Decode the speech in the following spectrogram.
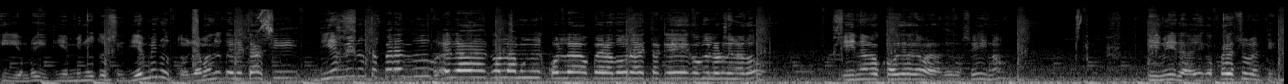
Y hombre, y 10 minutos, sí, 10 minutos, llamando teletaxi, 10 minutos esperando con la operadora esta que con el ordenador y no nos cogió la llamada. Digo, sí, ¿no? Y mira, digo, espera un momentito.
